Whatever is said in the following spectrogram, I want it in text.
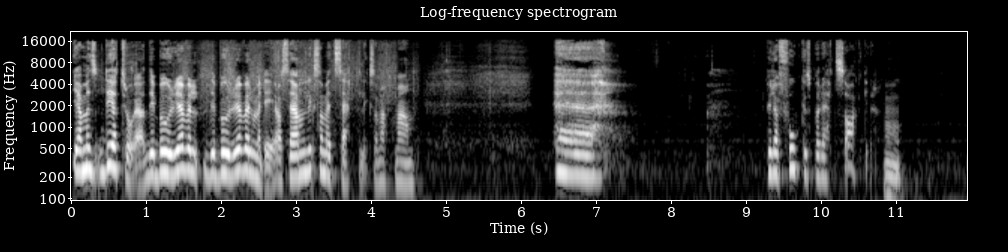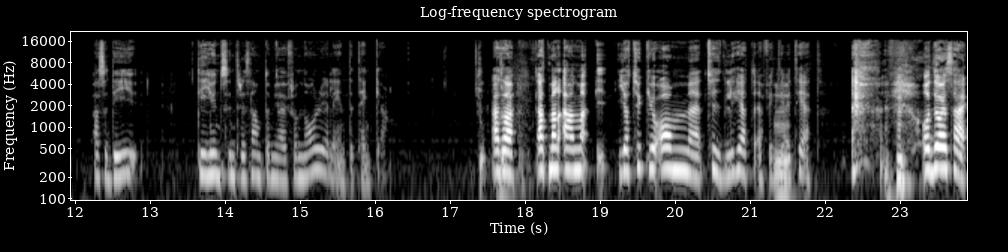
Ja, men det tror jag. Det börjar väl, det börjar väl med det. Och sen liksom ett sätt liksom att man eh, vill ha fokus på rätt saker. mm. Alltså det är, ju, det är ju inte så intressant om jag är från Norge eller inte, tänker jag. Alltså, att man, jag tycker ju om eh, tydlighet och effektivitet. och då är det så här,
